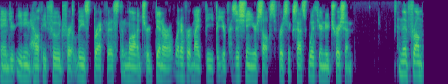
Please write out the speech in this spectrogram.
and you're eating healthy food for at least breakfast and lunch or dinner, whatever it might be, but you're positioning yourself for success with your nutrition. And then from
